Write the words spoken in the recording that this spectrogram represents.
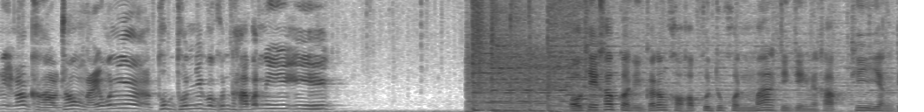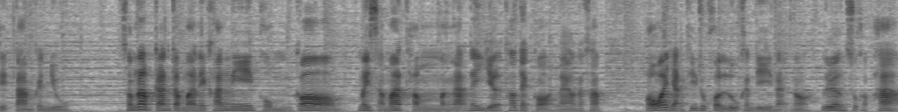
นี่นักข่าวช่องไหนวะเนี่ยทุ่มทุนยิ่งกว่าคุณถาปนีอีก โอเคครับก่อนอื่นก็ต้องขอขอบคุณทุกคนมากจริง ๆ นะครับ ที่ยังติดตามกันอยู่ สำหรับการกลับมาในครั้งนี้ผมก็ไม่สามารถทำมังงะได้เยอะเท่าแต่ก่อนแล้วนะครับ เพราะว่าอย่างที่ทุกคนรู้กันดีหน่อยเนาะเรื่องสุขภาพ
